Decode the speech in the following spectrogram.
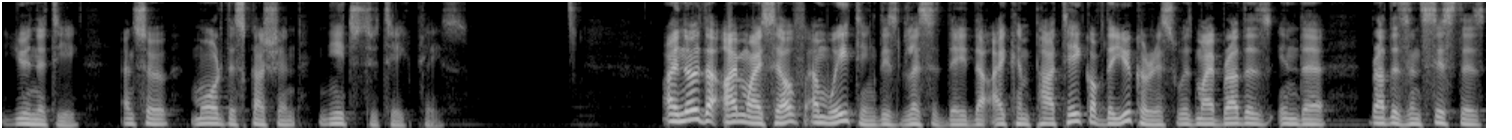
unity. And so more discussion needs to take place. I know that I myself am waiting this blessed day that I can partake of the Eucharist with my brothers in the brothers and sisters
